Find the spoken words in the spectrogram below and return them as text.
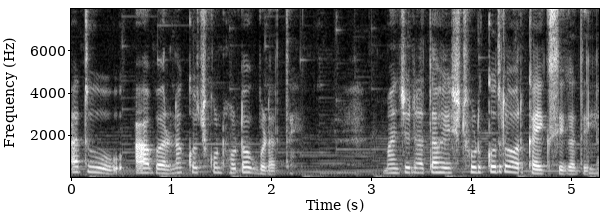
ಅದು ಆಭರಣ ಕೊಚ್ಕೊಂಡು ಹೊಟ್ಟೋಗ್ಬಿಡತ್ತೆ ಮಂಜುನಾಥ ಎಷ್ಟು ಹುಡುಕಿದ್ರೂ ಅವ್ರ ಕೈಗೆ ಸಿಗೋದಿಲ್ಲ.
